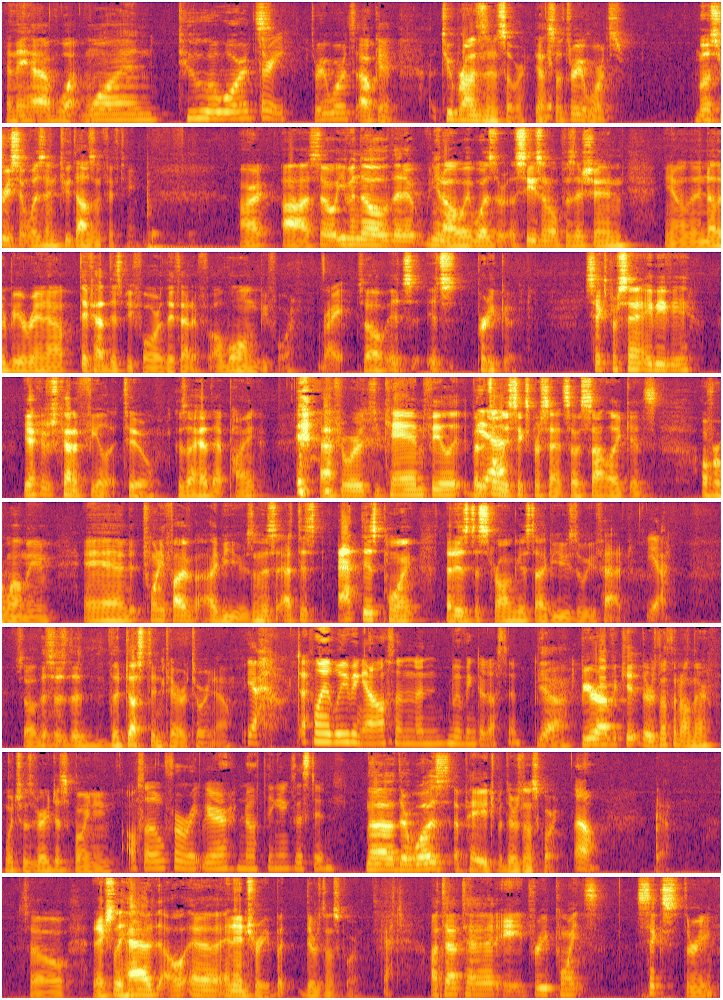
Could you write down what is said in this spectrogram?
And they have what one, two awards? three Three awards? Okay, two bronzes and a silver. Yeah, Yep. so three awards. Most recent was in 2015. All right. Uh, so even though that it, you know, it was a seasonal position, you know, another beer ran out. They've had this before. They've had it a long before. right So it's it's pretty good. Six percent ABV. You can just kind of feel it too, because I had that pint afterwards. You can feel it, but it's only six percent, so it's not like it's overwhelming. And 25 IBUs, and this at this at this point, that is the strongest IBUs that we've had. yeah So this is the the Dustin territory now. yeah definitely leaving allison and moving to dustin Yeah, beer advocate. There's nothing on there, which was very disappointing. also for rate beer nothing existed No, there was a page, but there's no score. oh So they actually had uh, an entry, but there was no score. gotcha Untappd had a 3.63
